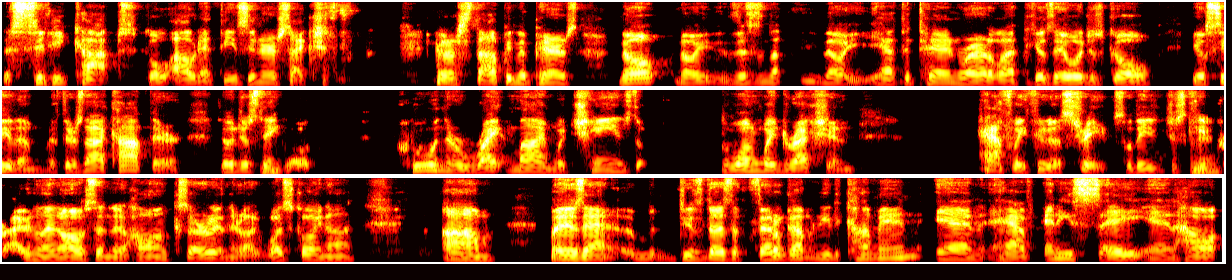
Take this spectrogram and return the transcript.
the city cops go out at these intersections. They're stopping the parents. No, no, this is not. No, you have to turn right or left because they will just go. You'll see them if there's not a cop there. They'll just think, well, who in their right mind would change the, the one way direction halfway through the street? So they just keep Yeah. driving, and then all of a sudden the honks are, and they're like, "What's going on?" Um, but is that does, does the federal government need to come in and have any say in how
